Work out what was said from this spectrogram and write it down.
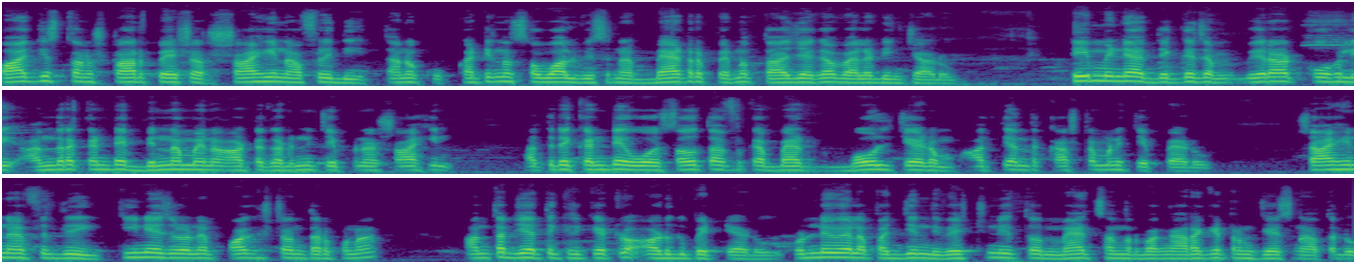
పాకిస్తాన్ స్టార్ పేసర్ షాహీన్ అఫ్రిది తనకు కఠిన సవాల్ విసిన బ్యాటర్ పేరును తాజాగా వెల్లడించాడు. టీమిండియా దిగ్గజం విరాట్ కోహ్లీ అందరికంటే భిన్నమైన ఆటగాడని చెప్పిన షాహీన్ అతడి కంటే ఓ సౌత్ ఆఫ్రికా బ్యాటర్ బౌల్ చేయడం అత్యంత కష్టమని చెప్పాడు. షాహీన్ అఫ్రిది టీనేజ్లోనే పాకిస్తాన్ తరఫున అంతర్జాతీయ క్రికెట్లో అడుగుపెట్టాడు. రెండు వేల పద్దెనిమిది వెస్టిండీస్తో మ్యాచ్ సందర్భంగా అరగటం చేసిన అతడు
